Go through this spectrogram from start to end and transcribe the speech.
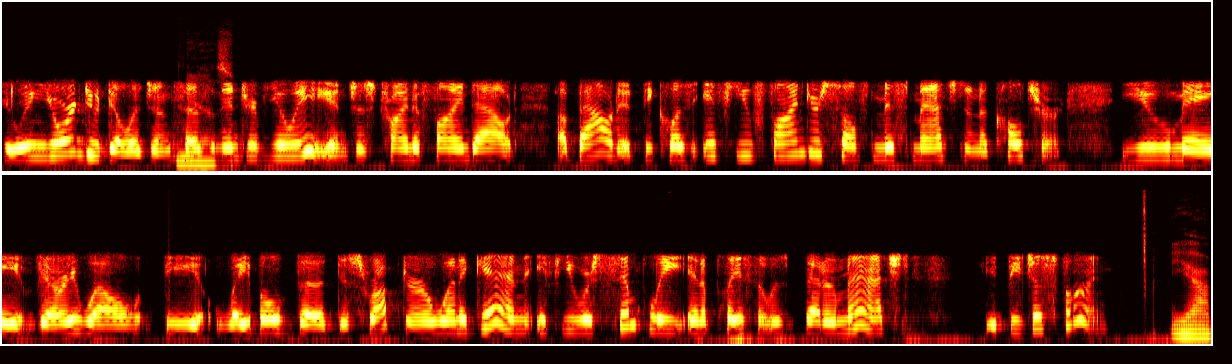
doing your due diligence as Yes. an interviewee and just trying to find out about it because if you find yourself mismatched in a culture you may very well be labeled the disruptor when again if you were simply in a place that was better matched you'd be just fine Yeah.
